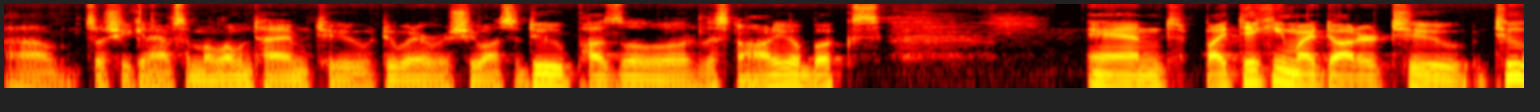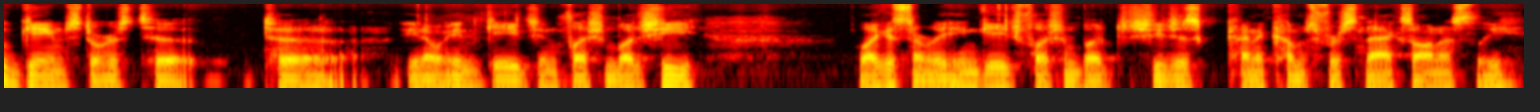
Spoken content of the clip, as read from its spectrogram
um, so she can have some alone time to do whatever she wants to do, puzzle or listen to audiobooks. And by taking my daughter to two game stores to to you know engage in flesh and blood, she well, I guess not really engage flesh and blood. She just kind of comes for snacks, honestly.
